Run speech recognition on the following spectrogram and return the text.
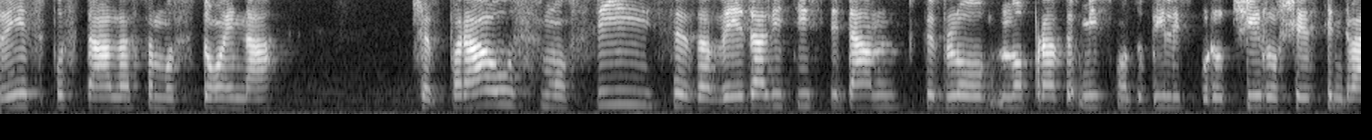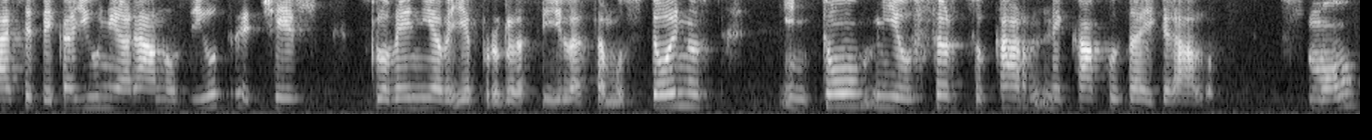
res postala samostojna. čeprav smo vsi se zavedali tisti dan, ko je bilo, no, prav, mi smo dobili sporočilo 26. junija, rano zjutraj, češ Slovenija je proglasila samostojnost in to mi je v srcu kar nekako zaigralo. Smo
